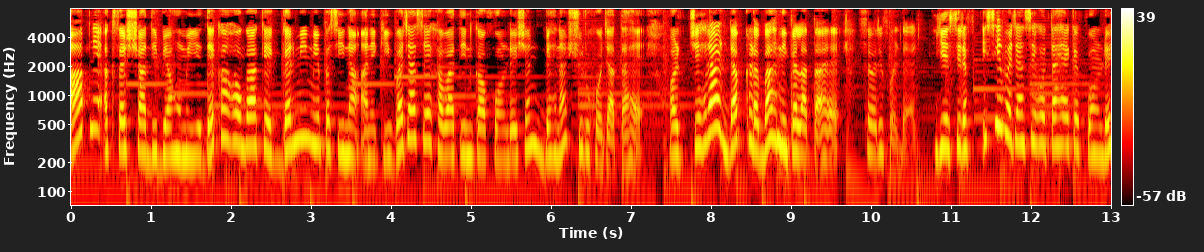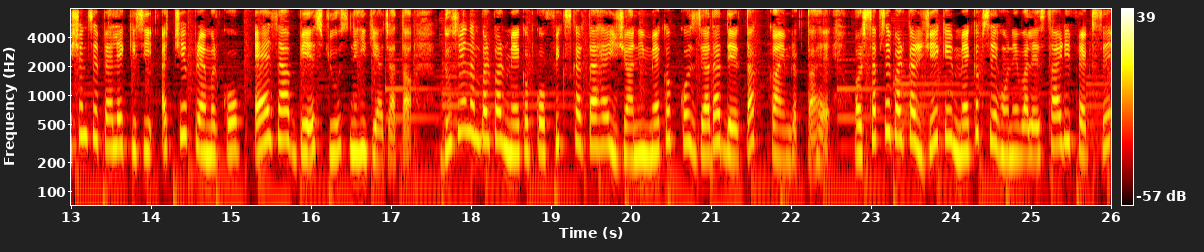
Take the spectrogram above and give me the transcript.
आपने अक्सर शादी ब्याहों में ये देखा होगा कि गर्मी में पसीना आने की वजह से खातन का फाउंडेशन बहना शुरू हो जाता है और चेहरा डब खड़बा निकल आता है। सॉरी फॉर डैट ये सिर्फ़ इसी वजह से होता है कि फाउंडेशन से पहले किसी अच्छे प्राइमर को एज आ बेस यूज़ नहीं किया जाता। दूसरे नंबर पर मेकअप को फिक्स करता है, यानी मेकअप को ज़्यादा देर तक कायम रखता है। और सबसे बढ़कर ये कि मेकअप से होने वाले साइड इफ़ेक्ट से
